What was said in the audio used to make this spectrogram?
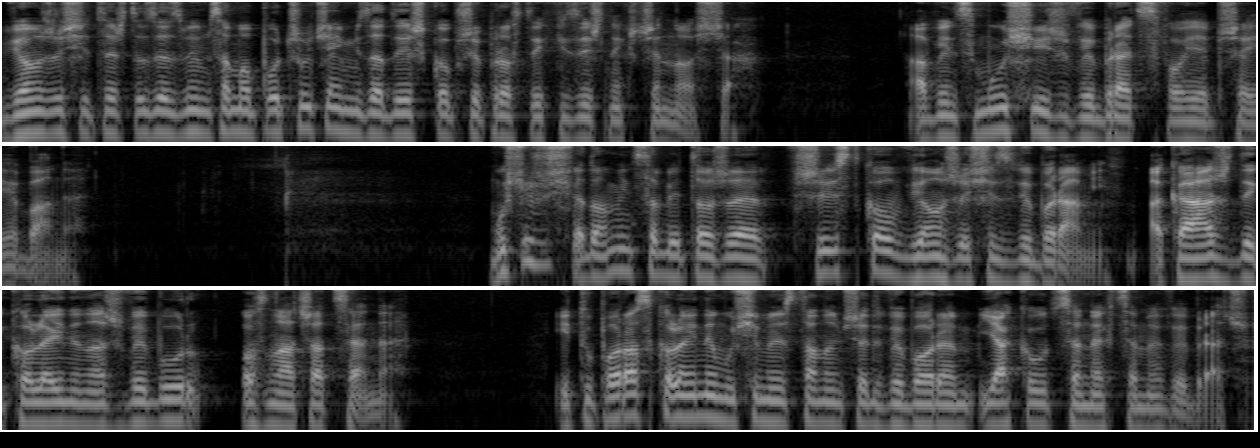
Wiąże się też to ze złym samopoczuciem i zadyszką przy prostych fizycznych czynnościach. A więc musisz wybrać swoje przejebane. Musisz uświadomić sobie to, że wszystko wiąże się z wyborami, a każdy kolejny nasz wybór oznacza cenę. I tu po raz kolejny musimy stanąć przed wyborem, jaką cenę chcemy wybrać,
